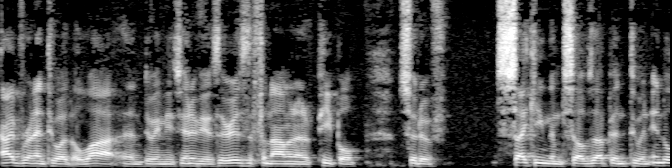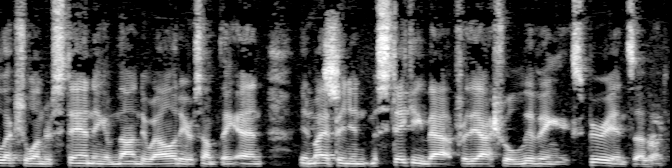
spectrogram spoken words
I've run into it a lot in doing these interviews. There is the phenomenon of people sort of psyching themselves up into an intellectual understanding of non-duality or something, and in yes. my opinion, mistaking that for the actual living experience of right. it.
